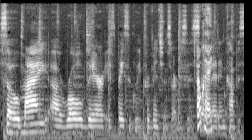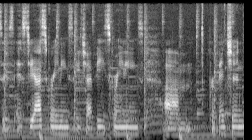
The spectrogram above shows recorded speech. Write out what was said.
So my uh, role there is basically prevention services. So Okay. that encompasses STI screenings, HIV screenings, um, prevention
